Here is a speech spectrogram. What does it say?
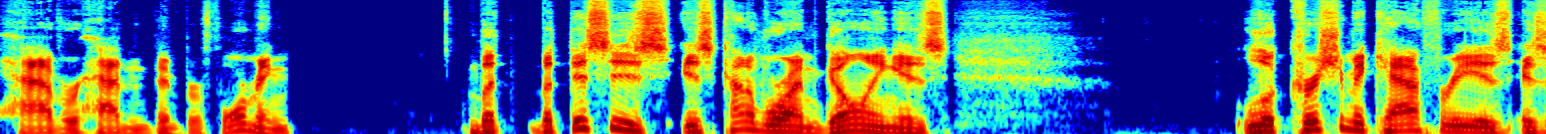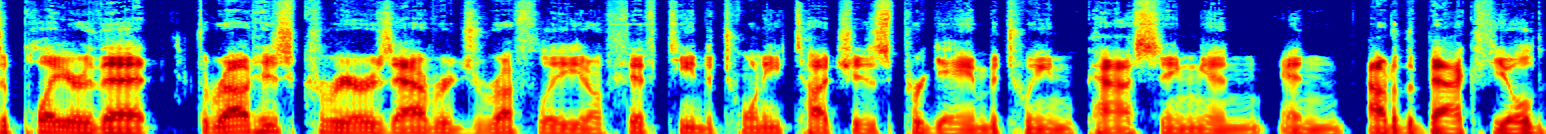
have or haven't been performing. But but this is is kind of where I'm going is look, Christian McCaffrey is is a player that throughout his career has averaged roughly, you know, 15 to 20 touches per game between passing and and out of the backfield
